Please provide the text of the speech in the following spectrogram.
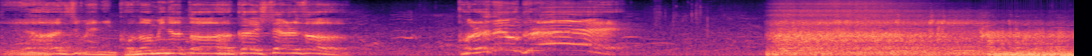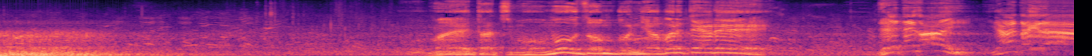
手始めにこの港を破壊してやるぞ。これでもくれ。お前たちも思う存分に暴れてやれ。出てこいやだけだ。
